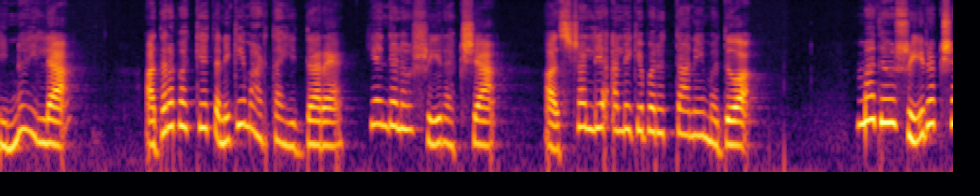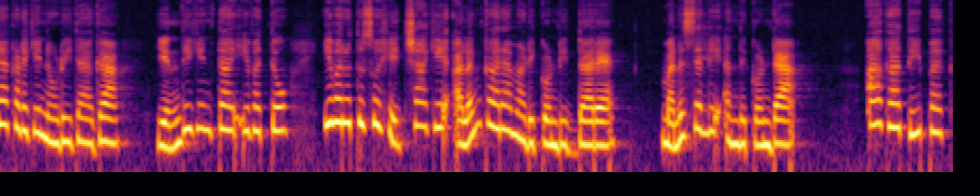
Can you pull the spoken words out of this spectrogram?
ಇನ್ನೂ ಇಲ್ಲ. ಅದರ ಬಗ್ಗೆ ತನಿಖೆ ಮಾಡ್ತಾ ಇದ್ದಾರೆ ಎಂದಳು ಶ್ರೀರಕ್ಷಾ. ಅಷ್ಟರಲ್ಲಿ ಅಲ್ಲಿಗೆ ಬರುತ್ತಾನೆ ಮಧು. ಮಧು ಶ್ರೀರಕ್ಷಾ ಕಡೆಗೆ ನೋಡಿದಾಗ ಎಂದಿಗಿಂತ ಇವತ್ತು ಇವರು ತುಸು ಹೆಚ್ಚಾಗಿ ಅಲಂಕಾರ ಮಾಡಿಕೊಂಡಿದ್ದಾರೆ. ಮನಸ್ಸಲ್ಲಿ ಅಂದುಕೊಂಡ ಆಗ ದೀಪಕ್,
